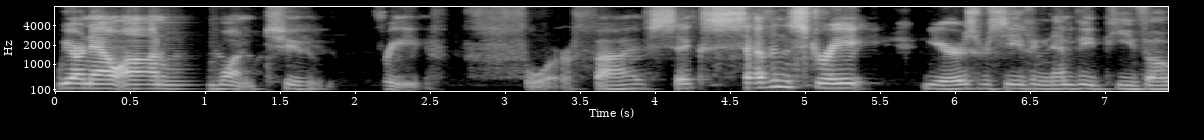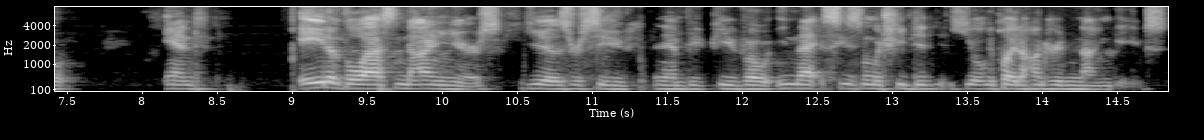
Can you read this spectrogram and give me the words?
We are now on one, two, three, four, five, six, seven straight years receiving an MVP vote, and eight of the last nine years he has received an MVP vote. In that season, which he did, he only played 109 games.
